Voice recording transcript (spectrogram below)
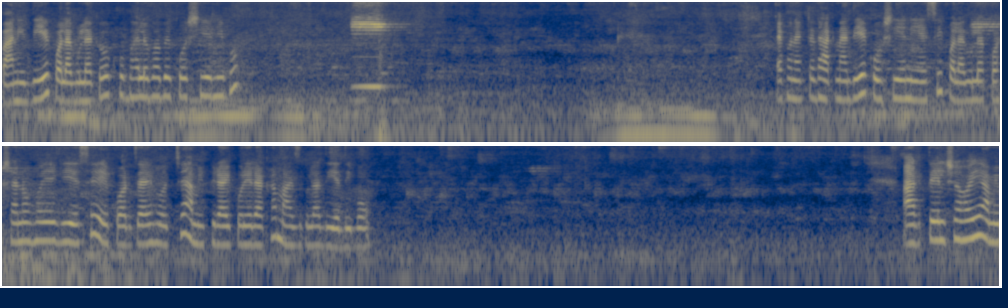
পানি দিয়ে কলাগুলাকেও খুব ভালোভাবে কষিয়ে নিব। এখন একটা ঢাকনা দিয়ে কষিয়ে নিয়েছি। কলাগুলা কষানো হয়ে গিয়েছে। এ পর্যায়ে হচ্ছে আমি ফ্রাই করে রাখা মাছগুলা দিয়ে দিব। আর তেল সহই আমি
